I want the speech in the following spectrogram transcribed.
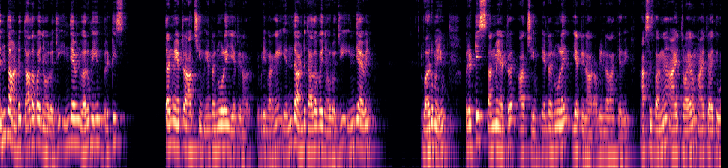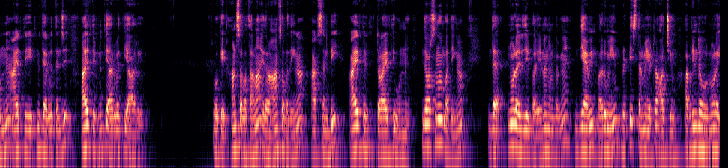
எந்த ஆண்டு தாதாபாய் நவரோஜி இந்தியாவின் வறுமையும் பிரிட்டிஷ் தன்மையற்ற ஆட்சியும் என்ற நூலை இயற்றினார்? எப்படி பாருங்கள் எந்த ஆண்டு தாதாபாய் நவரோஜி இந்தியாவின் வறுமையும் பிரிட்டிஷ் தன்மையற்ற ஆட்சியும் என்ற நூலை இயற்றினார் அப்படின்றதான் கேள்வி. ஆப்ஷன்ஸ் பாருங்கள் ஆயிரத்தி தொள்ளாயிரம் ஆயிரத்தி தொள்ளாயிரத்தி ஒன்று ஆயிரத்தி எட்நூற்றி அறுபத்தஞ்சு ஆயிரத்தி எட்நூற்றி அறுபத்தி ஆறு. ஓகே ஆன்சர் பார்த்தாலாம். இதோட ஆன்சர் பார்த்தீங்கன்னா ஆப்ஷன் பி ஆயிரத்தி தொள்ளாயிரத்தி ஒன்று இந்த வருஷம் தான் பார்த்தீங்கன்னா இந்த நூலை எழுதியிருப்பார். என்ன சொல்லுங்க இந்தியாவின் வறுமையும் பிரிட்டிஷ் தன்மையற்ற ஆட்சியும் அப்படின்ற ஒரு நூலை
